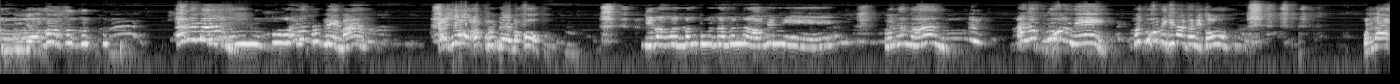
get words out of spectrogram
Nangiya ka! Ano problema? Kayo ang problema ko! Kailangan lang po naman namin eh. Pa naman? Anak mo kami! Ba't mo kami ginaganito? Wala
